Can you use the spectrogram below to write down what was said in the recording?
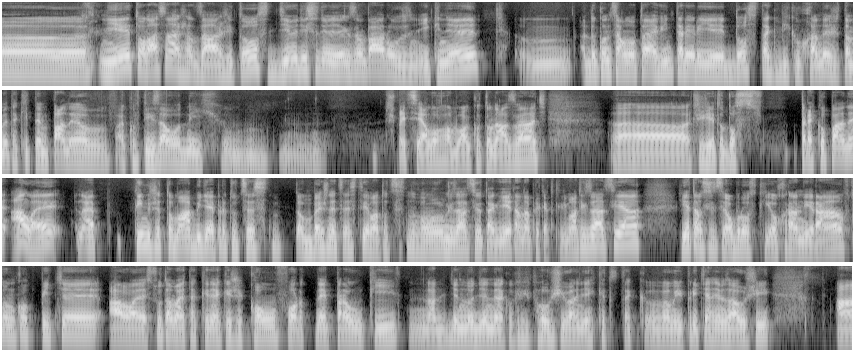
nie je to lacná záležitosť, 99 exemplárov vznikne mm, a dokonca ono to aj v interiéri je dosť tak vykuchané, že tam je taký ten panel ako v tých závodných mm, špeciáloch, alebo ako to nazvať. E, čiže je to dosť prekopané, ale tým, že to má byť aj pre tú cest, bežné cesty má to cestnú homologizáciu, tak je tam napríklad klimatizácia, je tam síce obrovský ochranný rám v tom kokpite, ale sú tam aj také nejaké že komfortné prvky na dennodenné ako keby používanie, keď to tak veľmi priťahnem za uši. a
